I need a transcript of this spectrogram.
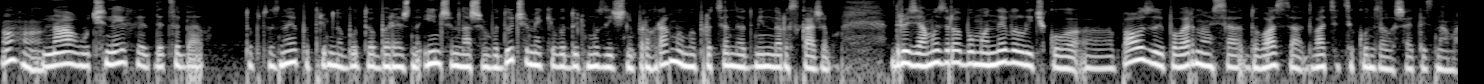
Ага. на гучних децибелах. Тобто з нею потрібно бути обережно. Іншим нашим ведучим, які ведуть музичні програми, ми про це неодмінно розкажемо. Друзі, ми зробимо невеличку е, паузу і повернемося до вас за 20 секунд. Залишайтесь з нами.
